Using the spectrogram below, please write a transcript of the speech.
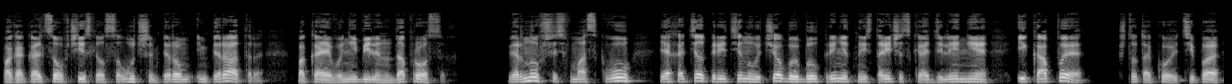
пока Кольцов числился лучшим пером императора, пока его не били на допросах. Вернувшись в Москву, я хотел перейти на учебу и был принят на историческое отделение ИКП, что такое, типа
